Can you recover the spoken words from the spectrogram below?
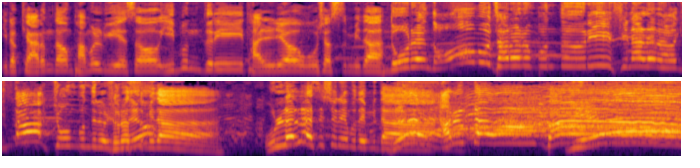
이렇게 아름다운 밤을 위해서 이분들이 달려오셨습니다. 노래 너무 잘하는 분들이 피날레를 하기 딱 좋은 분들이 오셨네요. 그렇습니다. 울랄라 세션의 무대입니다. 네. 아름다운 밤! 예!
